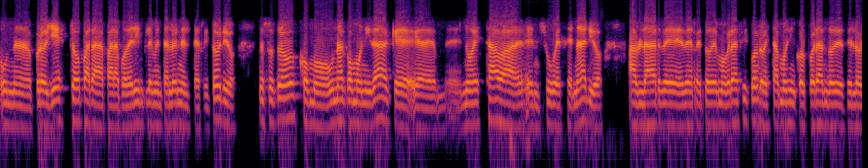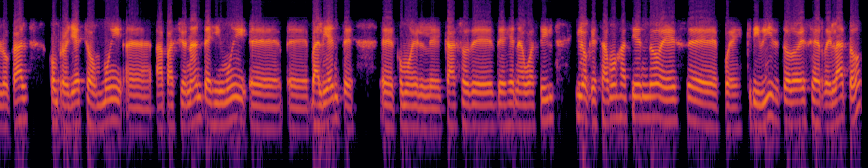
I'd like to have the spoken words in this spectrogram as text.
un proyecto para, para poder implementarlo en el territorio. Nosotros, como una comunidad que eh, no estaba en su escenario hablar de, reto demográfico, lo estamos incorporando desde lo local con proyectos muy eh, apasionantes y muy eh, valientes, como el caso de, de Genaguacil, y lo que estamos haciendo es pues escribir todo ese relato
